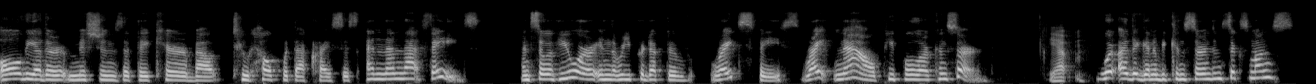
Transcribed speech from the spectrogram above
all the other missions that they care about to help with that crisis. And then that fades. And so if you are in the reproductive rights space right now, people are concerned. Yep. What, are they going to be concerned in six months?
